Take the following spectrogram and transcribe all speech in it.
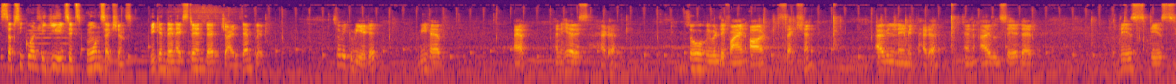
subsequently yields its own sections. We can then extend that child template. So we created we have app and here is header. So we will define our section. I will name it header and I will say that this is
